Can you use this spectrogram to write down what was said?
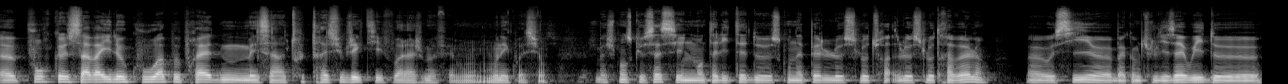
euh, pour que ça vaille le coup à peu près. Mais c'est un truc très subjectif. Voilà, je me fais mon, équation. Bah, je pense que ça, c'est une mentalité de ce qu'on appelle le slow, le slow travel. Euh, aussi, euh, bah, comme tu le disais, oui, de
